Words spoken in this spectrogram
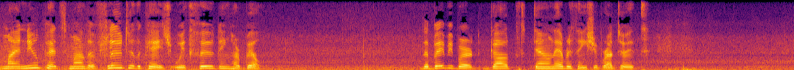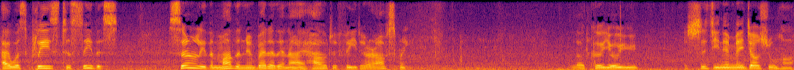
my new pet's mother flew to the cage with food in her bill. The baby bird gulped down everything she brought to it. I was pleased to see this. Certainly, the mother knew better than I how to feed her offspring. 老柯由于十几年没教书哈，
